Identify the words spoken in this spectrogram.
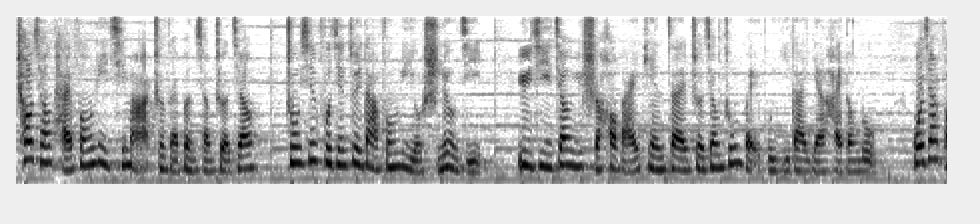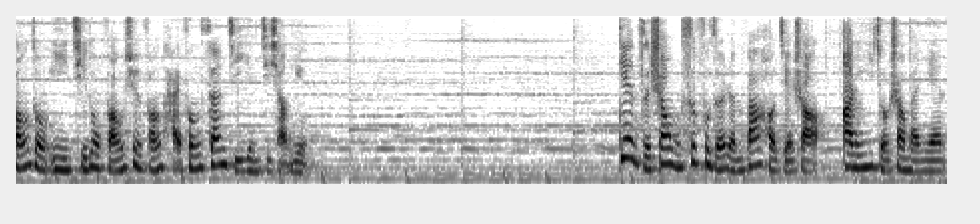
超强台风利奇马正在奔向浙江，中心附近最大风力有十六级，预计将于十号白天在浙江中北部一带沿海登陆。国家防总已启动防汛防台风三级应急响应。电子商务司负责人八号介绍，二零一九上半年，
